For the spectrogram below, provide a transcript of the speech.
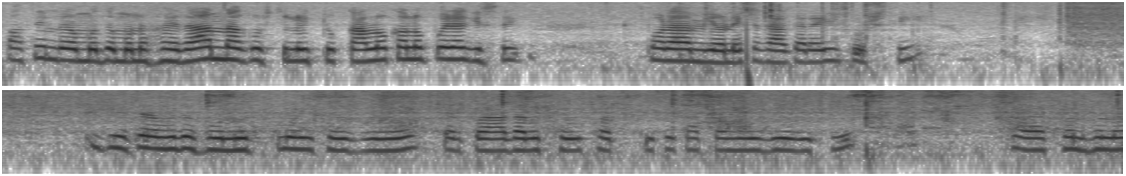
পাতিলটার মধ্যে মনে হয় রান্না করছিল, একটু কালো কালো পড়ে গেছে। পরে আমি অনেক রাগারাগি করছি। যেটার মধ্যে হলুদ মরিচের গুঁড়ো, তারপর আদা রসুন সব কিছু কাঁচামরিচ দিয়ে দিচ্ছি তো এখন হলো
